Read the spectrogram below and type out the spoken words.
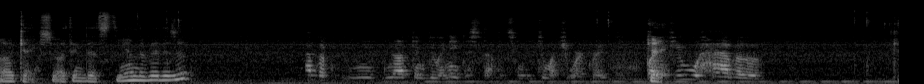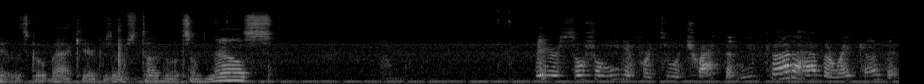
Okay, so I think that's the end of it, is it? I'm not going to do any of this stuff. It's going to be too much work, right? But Okay. if you have a Okay, let's go back here because I was talking about something else. Your social media for to attract them, you've got to have the right content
